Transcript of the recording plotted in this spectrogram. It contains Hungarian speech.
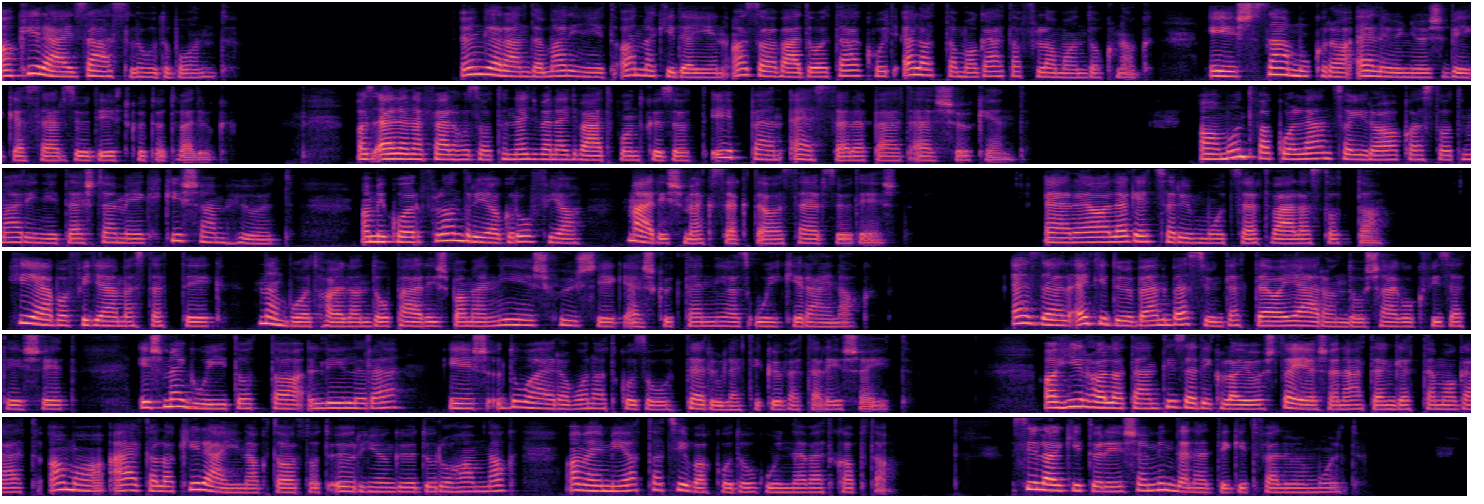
A király zászlót bont. Öngerán de Marinyit annak idején azzal vádolták, hogy eladta magát a flamandoknak, és számukra előnyös békeszerződést kötött velük. Az ellene felhozott 41 vádpont között éppen ez szerepelt elsőként. A mondvakon láncaira akasztott Márinyi teste még ki sem hűlt, amikor Flandria grófja már is megszegte a szerződést. Erre a legegyszerűbb módszert választotta. Hiába figyelmeztették, nem volt hajlandó Párizsba menni és hűség tenni az új királynak. Ezzel egy időben beszüntette a járandóságok fizetését, és megújította Lille-re és Duájra vonatkozó területi követeléseit. A hírhallatán tizedik Lajos teljesen átengedte magát, ama általa királyinak tartott őrjöngő durohamnak, amely miatt a civakodó gúny nevet kapta. Szilaj kitörése minden eddigit felülmúlt.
